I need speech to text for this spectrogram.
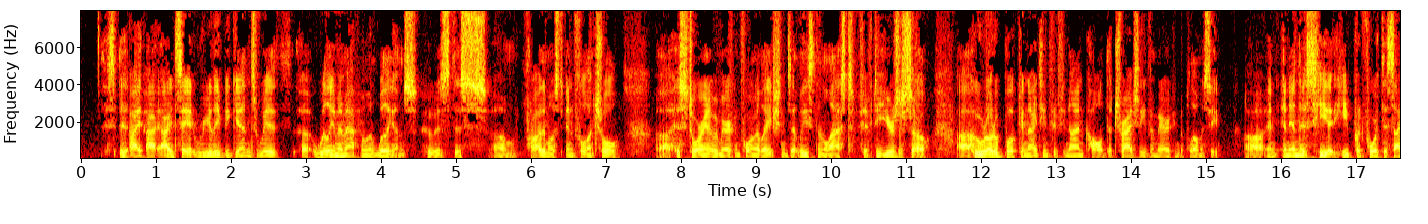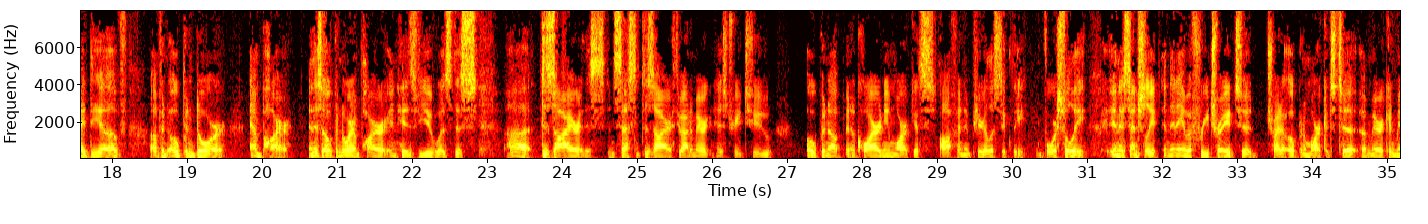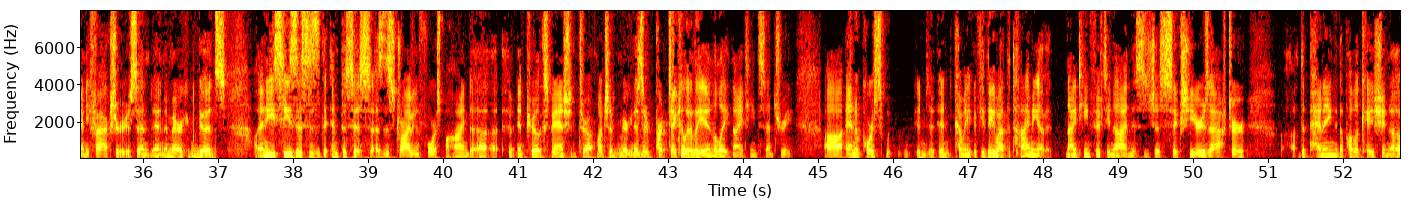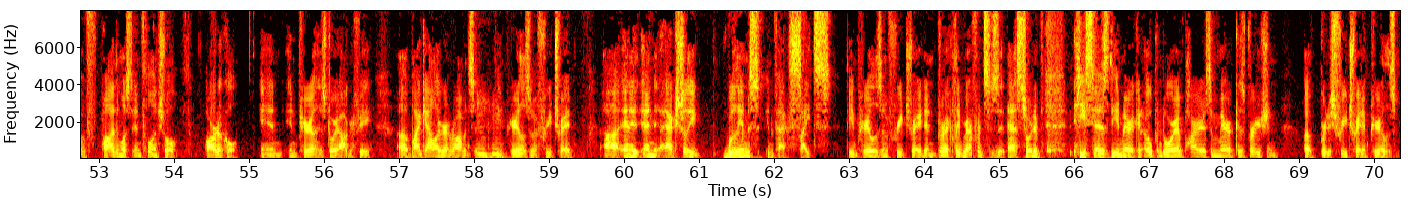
I, would say it really begins with uh, William M. Appleman Williams, who is this um, probably the most influential uh, historian of American formulations, at least in the last 50 years or so, uh, who wrote a book in 1959 called The Tragedy of American Diplomacy. Uh, and, and, in this, he, he put forth this idea of, of an open door empire And this open door empire, in his view, was this uh, desire, this incessant desire throughout American history to open up and acquire new markets, often imperialistically and forcefully, and essentially in the name of free trade to try to open markets to American manufacturers and, and American goods. And he sees this as the impetus, as this driving force behind uh, imperial expansion throughout much of American history, particularly in the late 19th century. Uh, and of course, in, in, coming, if you think about the timing of it, 1959, this is just six years after uh, the penning, the publication of probably the most influential article in imperial historiography uh, by Gallagher and Robinson, mm-hmm. The Imperialism of Free Trade. Uh, and, it, and actually, Williams, in fact, cites the imperialism of free trade and directly references it as sort of, he says the American open door empire is America's version of British free trade imperialism.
